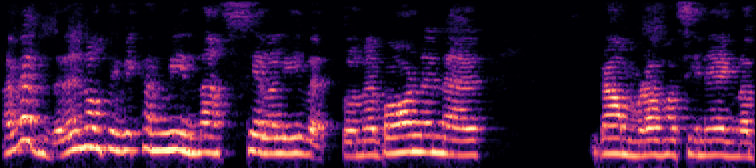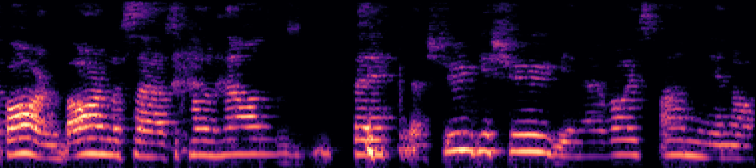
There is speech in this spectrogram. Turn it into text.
Jag vet inte, det är någonting vi kan minnas hela livet. Och när barnen är gamla och har sina egna barnbarn och så här så kan de här berätta 2020 när jag var i Spanien och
